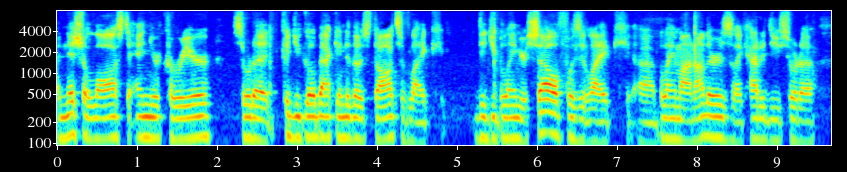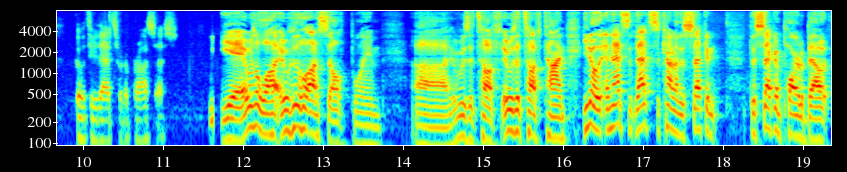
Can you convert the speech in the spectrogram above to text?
initial loss to end your career. Sort of, could you go back into those thoughts of like, did you blame yourself? Was it like uh, blame on others? Like, how did you sort of go through that sort of process? Yeah, it was a lot. It was a lot of self blame. Uh, it was a tough. It was a tough time. You know, and that's that's kind of the second the second part about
